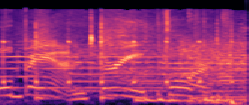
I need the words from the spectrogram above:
Old band. Three, four.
